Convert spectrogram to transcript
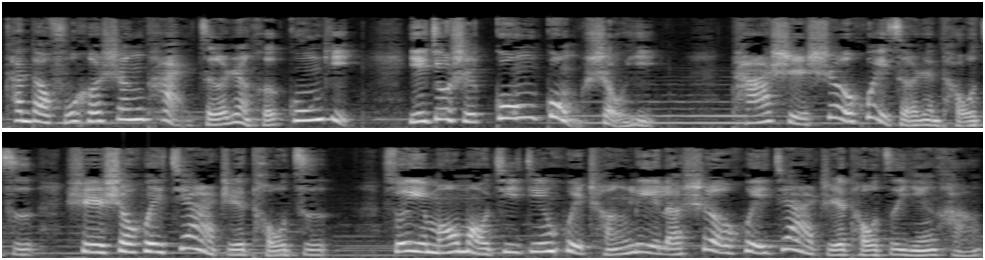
看到符合生态责任和公益，也就是公共受益。它是社会责任投资，是社会价值投资。所以某某基金会成立了社会价值投资银行，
